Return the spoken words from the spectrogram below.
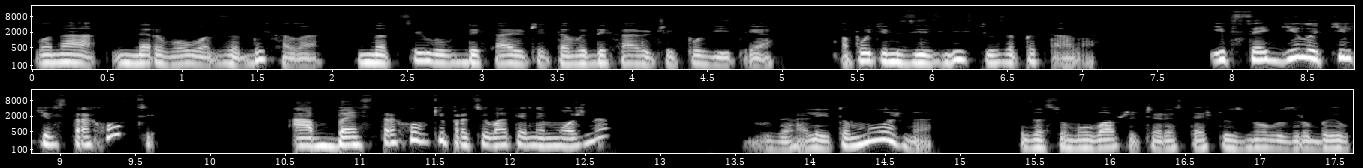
Вона нервово задихала, на силу вдихаючи та видихаючи повітря, а потім зі злістю запитала: І все діло тільки в страховці? А без страховки працювати не можна? Взагалі-то можна, засумувавши через те, що знову зробив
